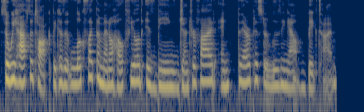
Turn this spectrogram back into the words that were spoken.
So we have to talk because it looks like the mental health field is being gentrified and therapists are losing out big time.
